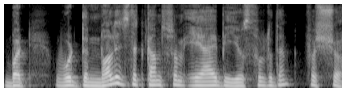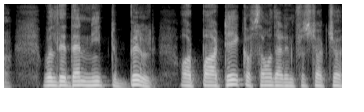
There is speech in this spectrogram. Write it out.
But would the knowledge that comes from AI be useful to them? For sure. Will they then need to build or partake of some of that infrastructure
